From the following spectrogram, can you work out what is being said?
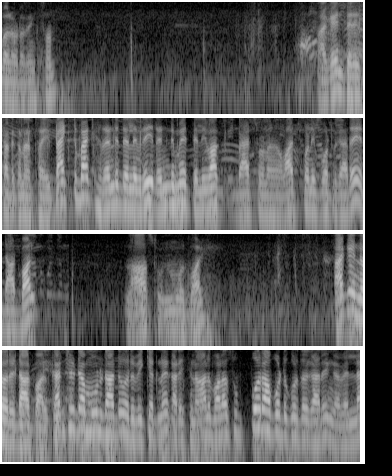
பாலோட நெக்ஸ்ட் ஒன் அகைன் பெரிய சட்டுக்கான ட்ரை பேக் டு பேக் ரெண்டு டெலிவரி ரெண்டுமே தெளிவாக பேட்ஸ்மேனை வாட்ச் பண்ணி போட்டிருக்காரு. Dot ball last one more ball again ஒரு டாட் பால் கன்சியூட்டாக மூணு டாட்டு ஒரு விக்கெட்னு கடைசி நாலு பாலாக சூப்பராக போட்டு கொடுத்துருக்காரு இங்கே வெளில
